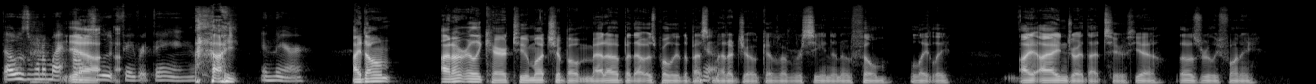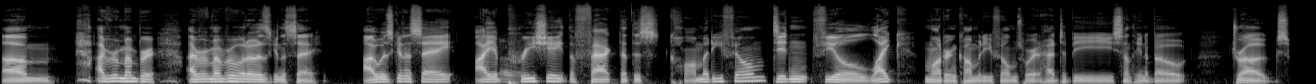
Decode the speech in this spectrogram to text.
That was one of my Yeah. absolute favorite things I in there. I don't I don't really care too much about meta, but that was probably the best Yeah. meta joke I've ever seen in a film lately. I I enjoyed that too. Yeah, that was really funny. Um, I remember I remember what I was gonna say. I was gonna say I appreciate the fact that this comedy film didn't feel like modern comedy films where it had to be something about drugs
